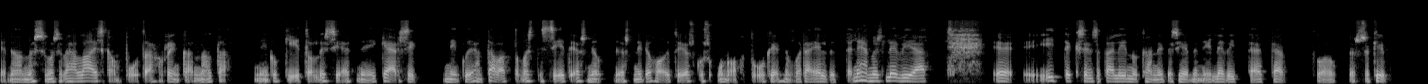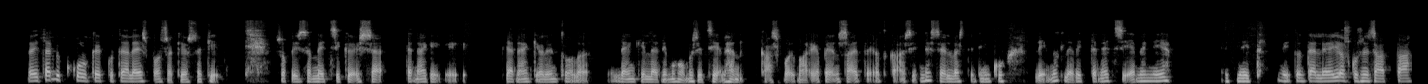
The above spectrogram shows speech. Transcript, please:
ja ne on myös semmoisen vähän laiskan puutarhurin kannalta niin kuin kiitollisia, että ne ei kärsi niin kuin ihan tavattomasti siitä, jos, ne, jos niiden hoito joskus unohtuukin, että ne voidaan elvyttää. Nehän myös leviää e, itseksensä, tai linnuthan niitä siemeniä levittää, että jossakin, no ei tarvitse kulkea kuin täällä Espoossakin jossakin sopissa metsiköissä tänäänkin, tänäänkin olin tuolla lenkillä, niin huomasin, että siellähän kasvoi marjapensaita, jotka on sinne selvästi niin kuin linnut levittäneet siemeniä. Et niitä, niitä on tälleen, joskus ne saattaa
